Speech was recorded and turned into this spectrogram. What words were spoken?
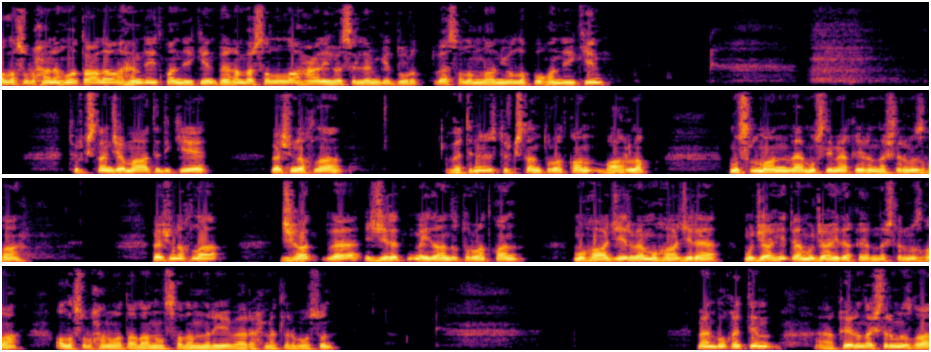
Alloh subhanahu va taologa hamda aytgandan keyin payg'ambar sallallohu alayhi vasallamga durud va salomlarni yo'llab bo'lgandan keyin turkiston jamoatidagi va shundoqla vatanimiz turkiston turayotgan barliq musulmon va muslima qarindoshlarimizga va shundoqla jihod va hijrat maydonida turayotgan muhojir va muhojira mujohid va mujohida qarindoshlarimizga alloh subhanava taoloning salomlari va rahmatlari bo'lsin. Man bu qatim e, qarindoshlarimizga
